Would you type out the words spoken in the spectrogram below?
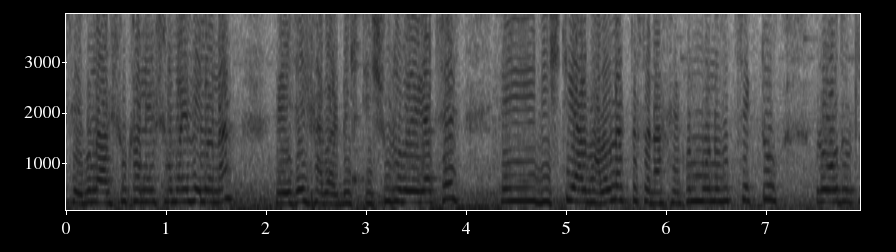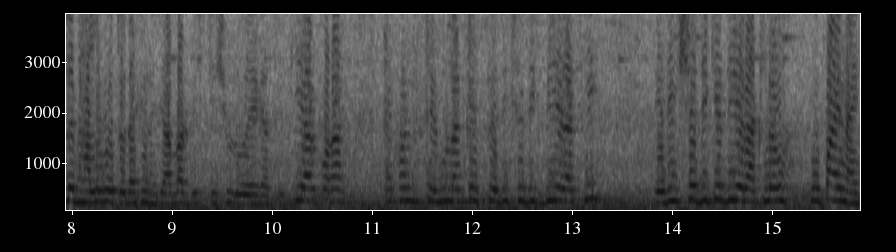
সেগুলো আর শুকানোর সময় হলো না। এই যে আবার বৃষ্টি শুরু হয়ে গেছে। এই বৃষ্টি আর ভালো লাগতেছে না। এখন মনে হচ্ছে একটু রোদ উঠলে ভালো হতো দেখেন যে আবার বৃষ্টি শুরু হয়ে গেছে। কি আর করার? এখন এগুলাকে একটু এদিক সেদিক দিয়ে রাখি। এদিক সেদিকে দিয়ে রাখলেও উপায় নাই।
